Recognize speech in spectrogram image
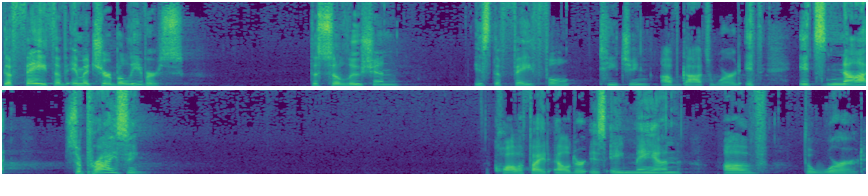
the faith of immature believers. The solution is the faithful teaching of God's word. It's, it's not surprising. A qualified elder is a man of the word.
